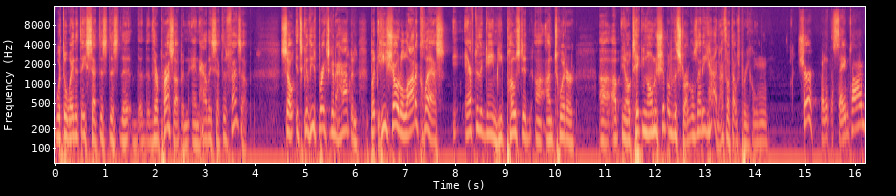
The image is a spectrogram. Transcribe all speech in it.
with the way that they set this this the, the their press up and and how they set the defense up. So it's good. These breaks are going to happen. But he showed a lot of class after the game. He posted uh, on Twitter, uh, you know, taking ownership of the struggles that he had. I thought that was pretty cool. Sure, but at the same time,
